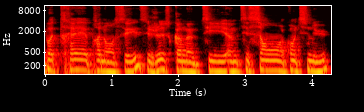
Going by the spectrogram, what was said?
pas très prononcé. C'est juste comme un petit, un petit son continu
